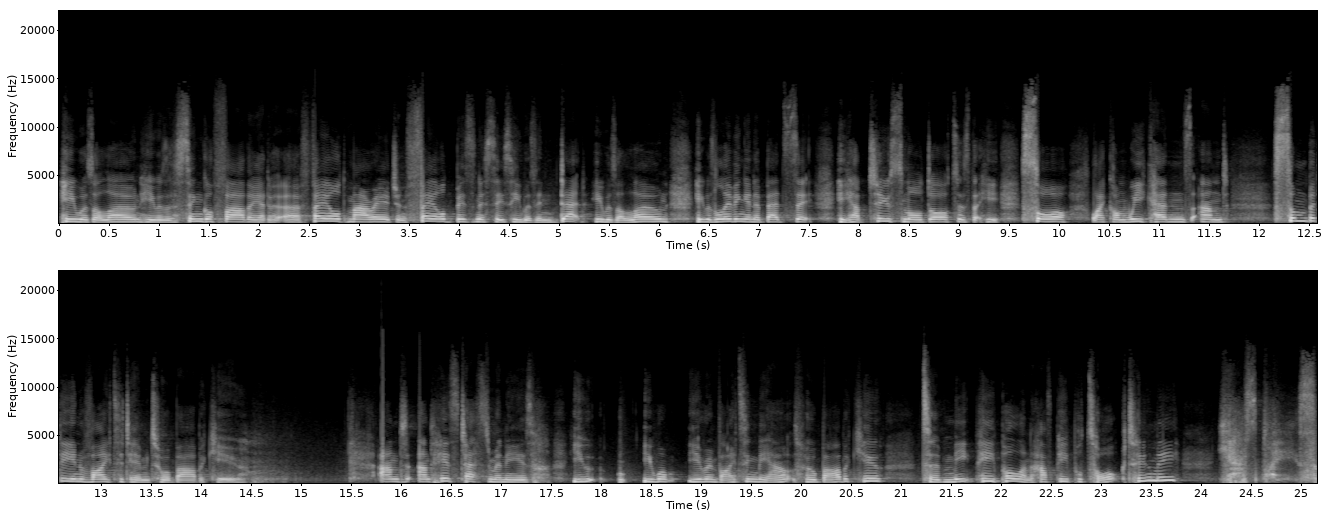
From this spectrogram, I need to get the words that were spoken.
he was alone, he was a single father, he had a, a, failed marriage and failed businesses, he was in debt, he was alone, he was living in a bedsit, he had two small daughters that he saw like on weekends, and somebody invited him to a barbecue. And, and his testimony is, you, you want, you're inviting me out to a barbecue to meet people and have people talk to me? Yes, please.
